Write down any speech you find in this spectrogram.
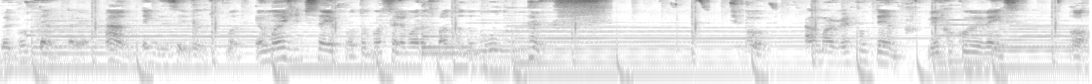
foi com o tempo, tá ligado? Ah, tem 16 anos, pô. Eu manjo disso aí, pô. Tô conselho amoroso pra todo mundo. tipo, amor, vem com o tempo, vem com a convivência. Ó,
